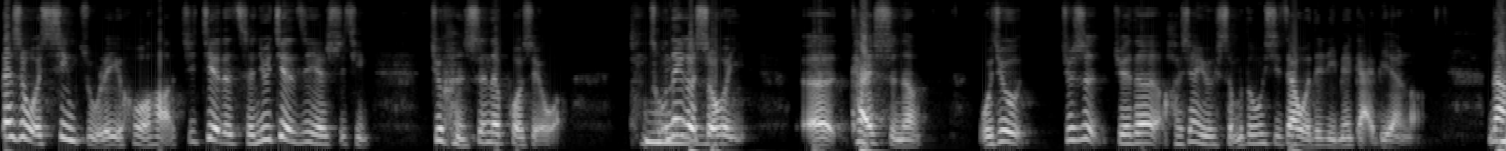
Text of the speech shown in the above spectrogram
但是我信主了以后哈，就借着神就借着这件事情，就很深的破碎我。从那个时候，嗯、呃，开始呢，我就就是觉得好像有什么东西在我的里面改变了。那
